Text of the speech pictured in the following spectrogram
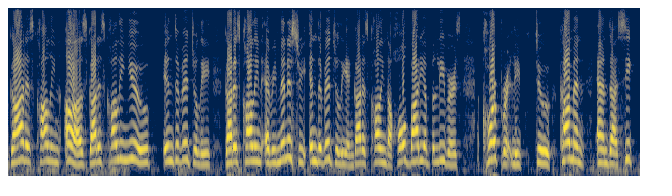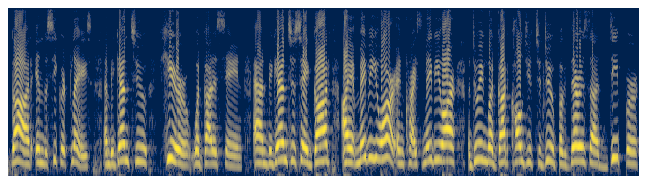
God is calling us, God is calling you individually. God is calling every ministry individually, and God is calling the whole body of believers corporately to come and, and uh, seek God in the secret place and begin to hear what God is saying and begin to say, God, I maybe you are in Christ, maybe you are doing what God called you to do, but there is a deeper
